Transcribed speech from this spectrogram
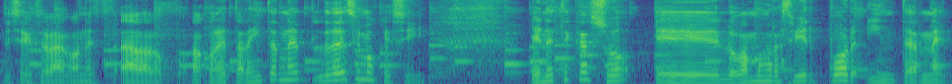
Dice que se va a, conectar a internet, le decimos que sí. En este caso, eh, lo vamos a recibir por internet.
